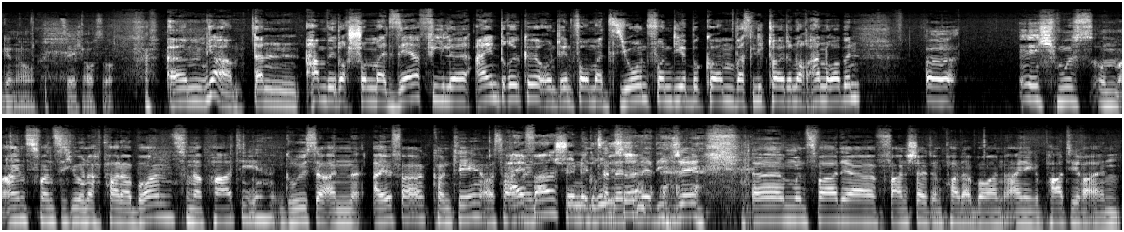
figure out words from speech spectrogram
Genau, sehe ich auch so. Ähm, ja, dann haben wir doch schon mal sehr viele Eindrücke und Informationen von dir bekommen. Was liegt heute noch an, Robin? Äh, ich muss um 21 Uhr nach Paderborn zu einer Party. Grüße an Alpha Conte aus Hameln. Alpha, schöne Grüße. DJ. ähm, und zwar der veranstaltet in Paderborn einige Partyreihen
